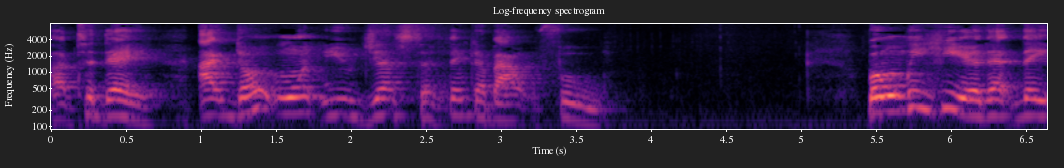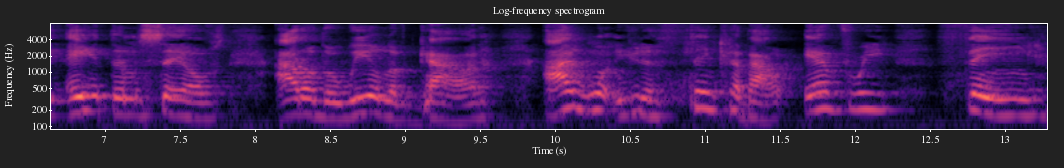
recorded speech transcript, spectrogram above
uh, today, I don't want you just to think about food. But when we hear that they ate themselves out of the will of God, I want you to think about everything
